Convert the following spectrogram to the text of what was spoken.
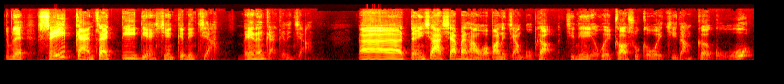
对不对？谁敢在低点先跟你讲？没人敢跟你讲。呃，等一下下半场我帮你讲股票，今天也会告诉各位几档个股。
